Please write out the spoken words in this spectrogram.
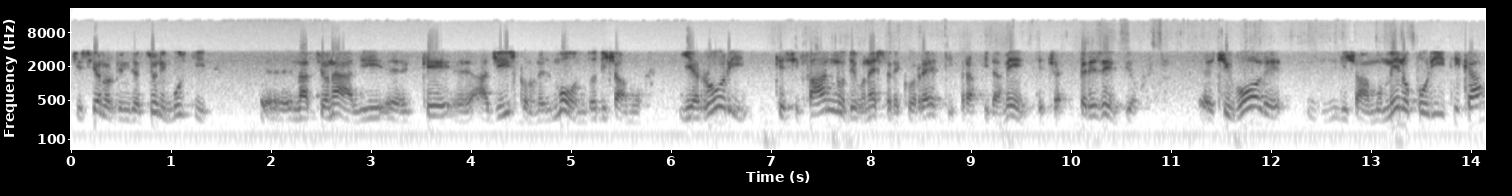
ci siano organizzazioni multinazionali eh, eh, che eh, agiscono nel mondo, diciamo, gli errori che si fanno devono essere corretti rapidamente. Cioè, per esempio, eh, ci vuole diciamo, meno politica,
